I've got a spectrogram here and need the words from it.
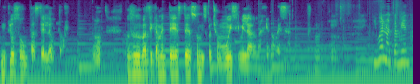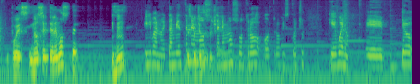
incluso un pastel de autor, ¿no? Entonces básicamente este es un bizcocho muy similar a la genovesa. Y bueno, también... Pues no sé, tenemos... Y bueno, y también tenemos, tenemos otro, otro bizcocho que bueno, eh, pero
